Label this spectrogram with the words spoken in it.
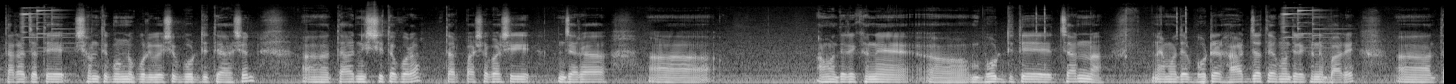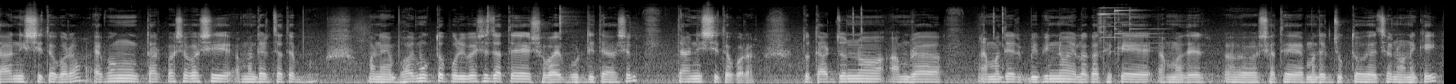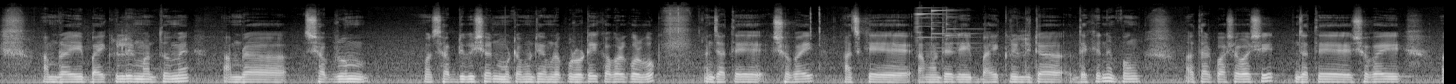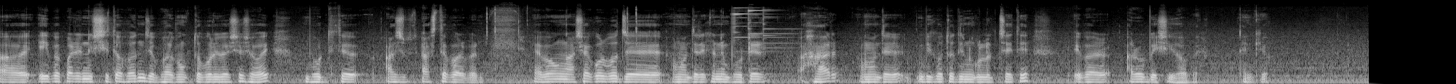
তারা যাতে শান্তিপূর্ণ পরিবেশে ভোট দিতে আসেন তা নিশ্চিত করা। তার পাশাপাশি যারা আমাদের এখানে ভোট দিতে চান না। আমাদের ভোটের হার যাতে আমাদের এখানে বাড়ে তা নিশ্চিত করা এবং তার পাশাপাশি আমাদের যাতে মানে ভয়মুক্ত পরিবেশে যাতে সবাই ভোট দিতে আসেন, তা নিশ্চিত করা। তো তার জন্য আমরা আমাদের বিভিন্ন এলাকা থেকে আমাদের সাথে আমাদের যুক্ত হয়েছেন অনেকেই। আমরা এই বাইক র্যালির মাধ্যমে আমরা সাবরুম সাব ডিভিশন মোটামুটি আমরা পুরোটাই কভার করব। যাতে সবাই আজকে আমাদের এই বাইক র্যালিটা দেখেন এবং তার পাশাপাশি যাতে সবাই এই ব্যাপারে নিশ্চিত হন যে ভয়মুক্ত পরিবেশে সবাই ভোট দিতে আস- আসতে পারবেন। এবং আশা করব যে আমাদের এখানে ভোটের হার আমাদের বিগত দিনগুলোর চাইতে এবার আরও বেশি হবে। Thank you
